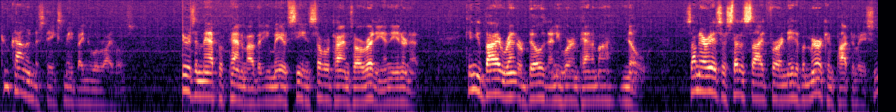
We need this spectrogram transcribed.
Two common mistakes made by new arrivals. Here's a map of Panama that you may have seen several times already on the internet. Can you buy, rent, or build anywhere in Panama? No. Some areas are set aside for our Native American population,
